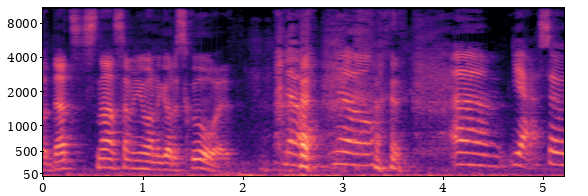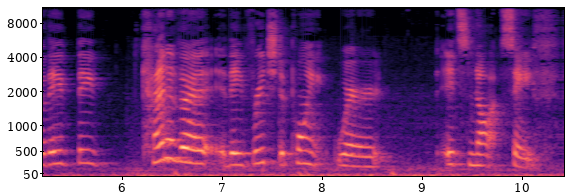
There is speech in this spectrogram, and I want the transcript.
But that's not something you want to go to school with. No, no. um, yeah, so they they kind of a they've reached a point where it's not safe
